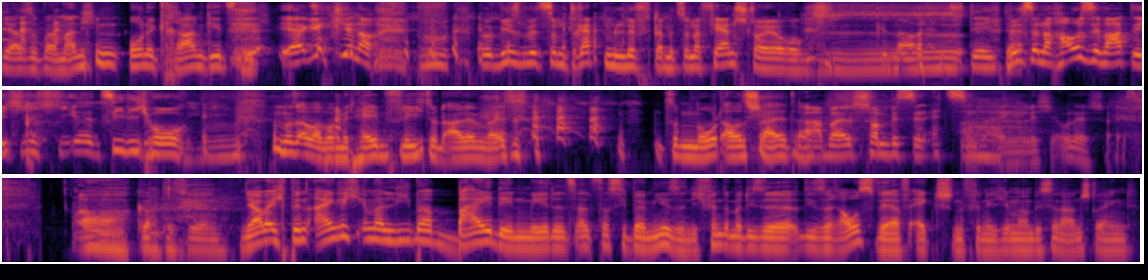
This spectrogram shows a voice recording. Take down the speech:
Ja, also bei manchen ohne Kran geht's nicht. Ja, genau. Wie mit so einem Treppenlifter, mit so einer Fernsteuerung. Genau, stehe ich da. Willst du nach Hause? Warte, ich, ich äh, zieh dich hoch. Muss aber, aber mit Helmpflicht und allem, weißt du. Zum Notausschalter. Aber ist schon ein bisschen ätzend oh. eigentlich, ohne Scheiß. Oh, Gottes Willen. Ja, aber ich bin eigentlich immer lieber bei den Mädels, als dass sie bei mir sind. Ich finde immer diese, diese Rauswerf-Action finde ich immer ein bisschen anstrengend.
